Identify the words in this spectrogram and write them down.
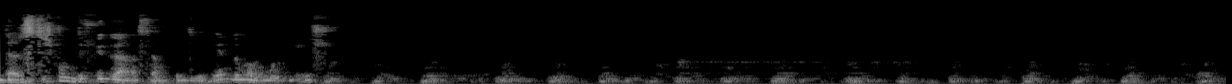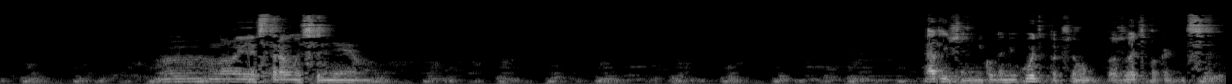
Даже слишком дофига на самом деле. Я думал, будет меньше. Но я все равно сильнее. Отлично, никуда не уходит, так что пождать пока без силы.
